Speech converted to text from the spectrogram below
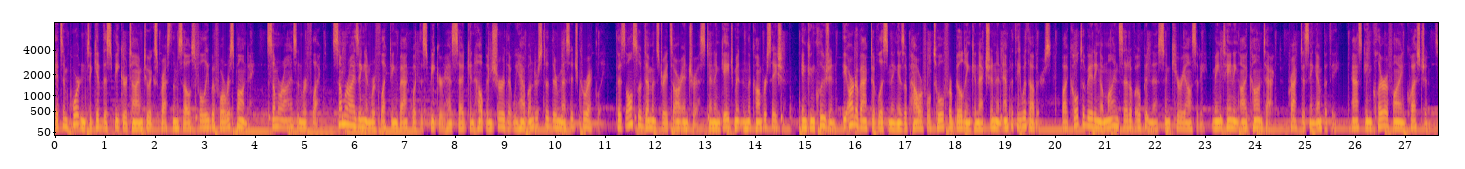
It's important to give the speaker time to express themselves fully before responding. Summarize and reflect. Summarizing and reflecting back what the speaker has said can help ensure that we have understood their message correctly. This also demonstrates our interest and engagement in the conversation. In conclusion, the art of active listening is a powerful tool for building connection and empathy with others. By cultivating a mindset of openness and curiosity, maintaining eye contact, practicing empathy, asking clarifying questions,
